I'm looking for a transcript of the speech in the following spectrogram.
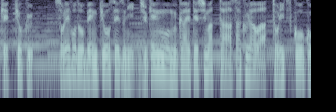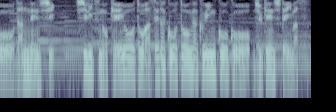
結局、それほど勉強せずに受験を迎えてしまった朝倉は都立高校を断念し、私立の慶応と早稲田高等学院高校を受験しています。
